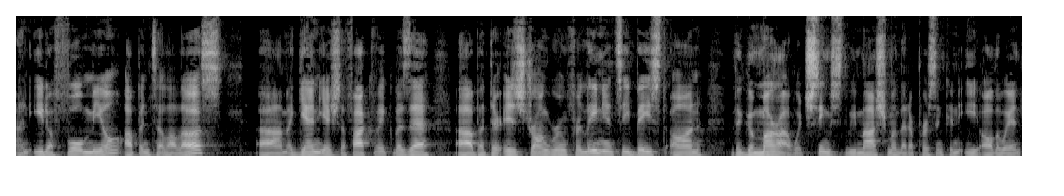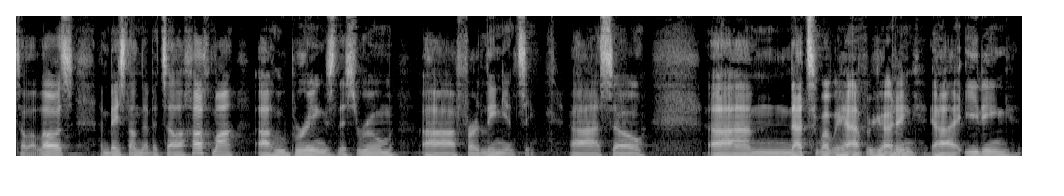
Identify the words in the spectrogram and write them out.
and eat a full meal up until alos. Um, again, yesh lefakvik bazeh, uh, but there is strong room for leniency based on the Gemara, which seems to be mashma that a person can eat all the way until alos, and based on the Betzalel Chachma, uh, who brings this room uh, for leniency. Uh, so. Um, that's what we have regarding uh, eating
